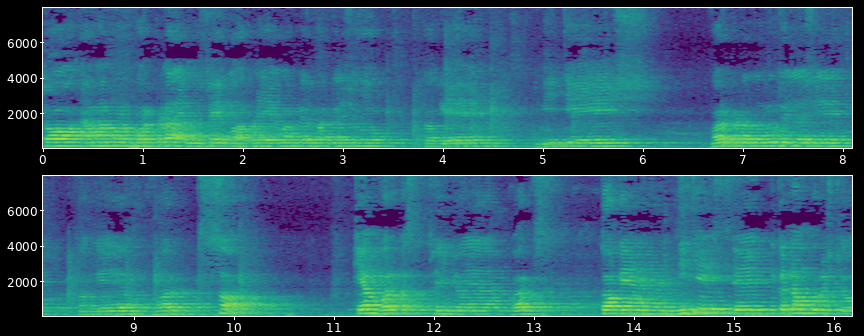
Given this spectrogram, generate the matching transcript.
તો આમાં પણ વર્કડા આવ્યું છે, તો આપણે એમાં ફેરફાર કરીશું. તો કે નિતેશ વર્કડનું થઈ જશે? તો કે વર્ક્સ. કેમ વર્ક્સ થઈ ગયો અહીંયા? વર્ક્સ. તો કે નિતેશ છે કેટલા પુરુષ છો?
